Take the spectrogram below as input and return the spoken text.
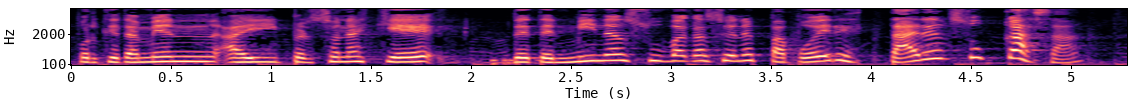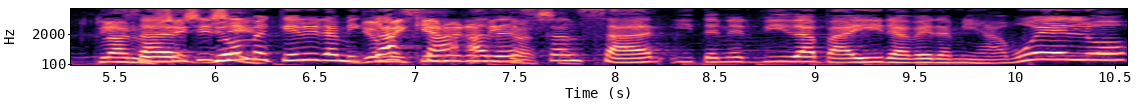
porque también hay personas que determinan sus vacaciones para poder estar en su casa. Claro, O sea, sí, sí, yo sí. me quiero ir a mi Yo casa a a, mi casa. descansar y tener vida para ir a ver a mis abuelos,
